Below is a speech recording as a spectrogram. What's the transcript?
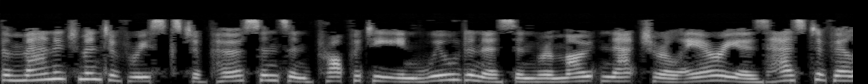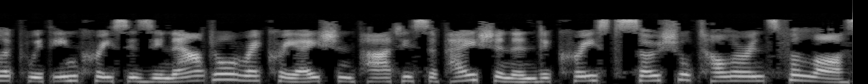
The management of risks to persons and property in wilderness and remote natural areas has developed with increases in outdoor recreation participation and decreased social tolerance for loss.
